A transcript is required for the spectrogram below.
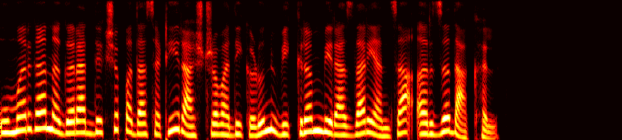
उमरगा नगराध्यक्षपदासाठी राष्ट्रवादीकडून विक्रम बिराजदार यांचा अर्ज दाखल.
